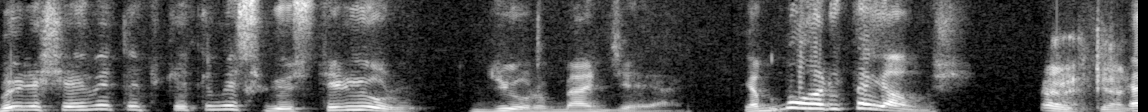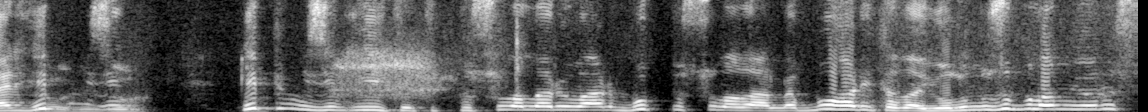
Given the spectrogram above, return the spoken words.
böyle şehvetle tüketilmesi gösteriyor diyorum bence yani. Ya bu harita yanlış. Evet yani. Yani hepimizin hepimizin iyi kötü pusulaları var. Bu pusulalarla bu haritada yolumuzu bulamıyoruz.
